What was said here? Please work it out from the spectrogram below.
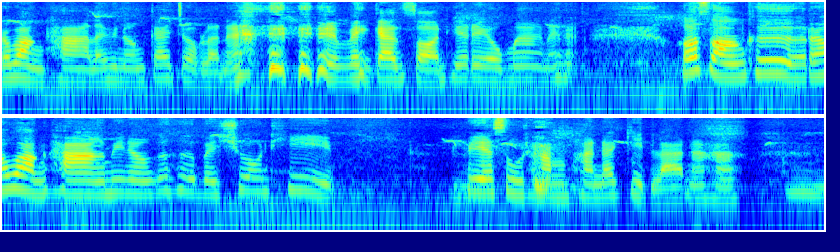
ระหว่างทางแล้วพี่น้องใกล้จบแล้วนะ เป็นการสอนที่เร็วมากนะฮะข้อสองคือระหว่างทางพี่น้องก็คือเป็นช่วงที่ พระเยซูทำภารกิจแล้วนะคะอืม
